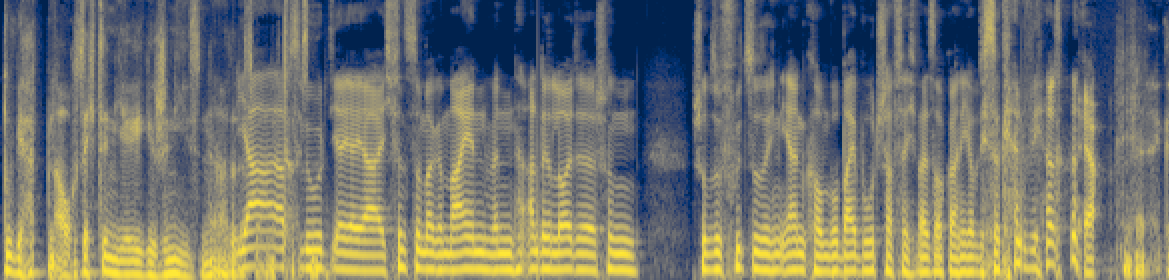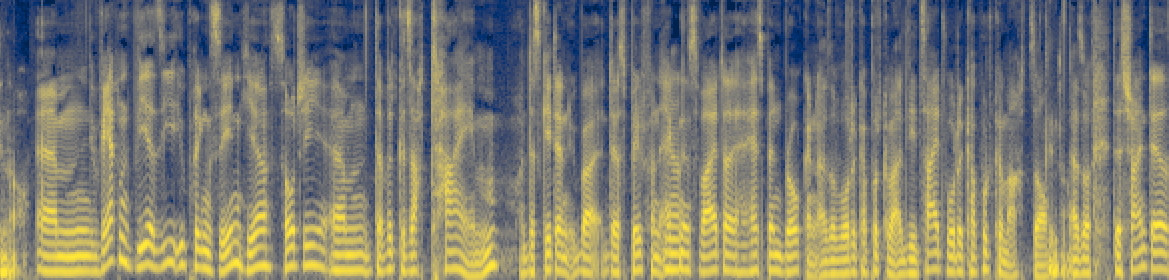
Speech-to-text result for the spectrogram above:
Du, wir hatten auch 16-jährige Genies. Ne? Also ja, absolut. Ja, ja, ja. Ich find's nur mal gemein, wenn andere Leute schon, schon so früh zu solchen Ehren kommen. Wobei Botschafter, ich weiß auch gar nicht, ob ich so gern wäre. Ja. Ja, genau. Ähm, während wir sie übrigens sehen, hier, Soji, ähm, da wird gesagt Time. Und das geht dann über das Bild von Ja. Agnes weiter, has been broken, also wurde kaputt gemacht. Die Zeit wurde kaputt gemacht. So. Genau. Also das scheint der,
